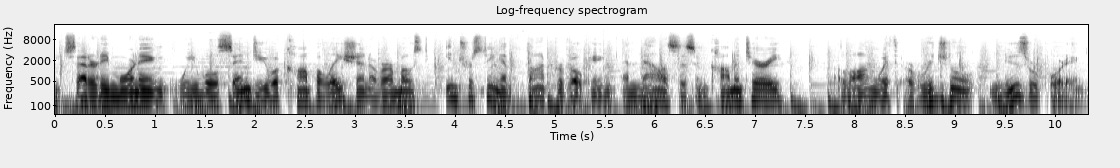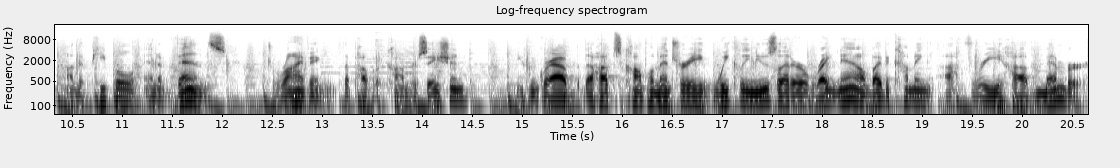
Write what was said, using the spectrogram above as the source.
Each Saturday morning, we will send you a compilation of our most interesting and thought provoking analysis and commentary, along with original news reporting on the people and events driving the public conversation you can grab the Hub's complimentary weekly newsletter right now by becoming a free Hub member.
